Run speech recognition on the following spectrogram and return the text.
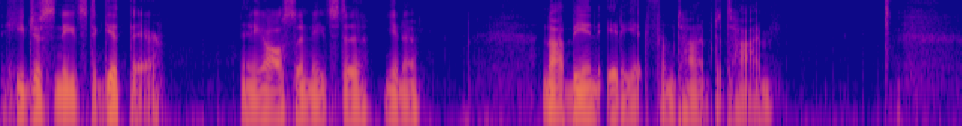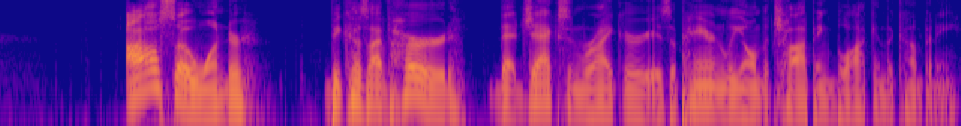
He just needs to get there. And he also needs to, you know, not be an idiot from time to time. I also wonder because I've heard that Jackson Ryker is apparently on the chopping block in the company,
